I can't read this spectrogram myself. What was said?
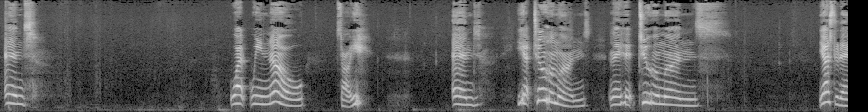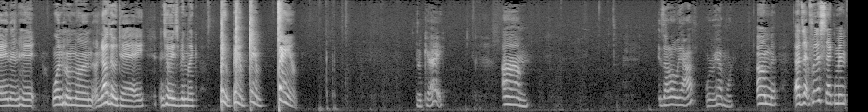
And what we know, sorry, and he hit two home runs, and they hit two home runs yesterday, and then hit one home run another day, and so he's been like Bam, bam, bam, bam. Okay. Um. Is that all we have, or do we have more? Um, that's it for this segment.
